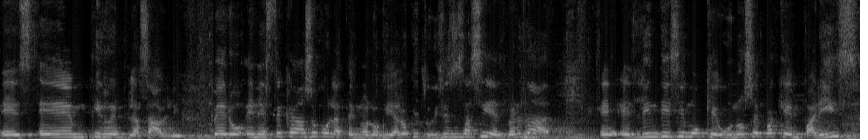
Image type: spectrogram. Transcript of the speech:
es em, irreemplazable. Pero en este caso, con la tecnología, lo que tú dices es así, es verdad. E, es lindísimo que uno sepa que en París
